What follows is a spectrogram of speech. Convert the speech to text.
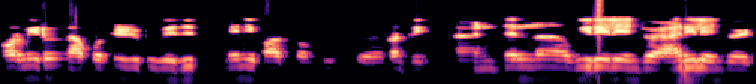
for me to the opportunity to visit many parts of this country, and then we really enjoy. I really enjoyed.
